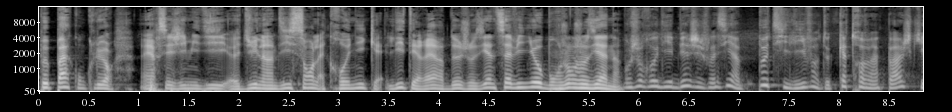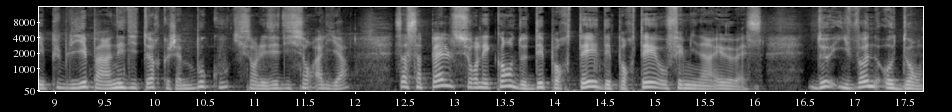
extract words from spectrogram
peut pas conclure un RCG Midi euh, du lundi sans la chronique littéraire de Josiane Savigno. Bonjour Josiane. Bonjour Rodier. Bien, j'ai choisi un petit livre de 80 pages qui est publié par un éditeur que j'aime beaucoup, qui sont les éditions Alia. Ça s'appelle Sur les camps de déportés, déportés au féminin, EES, de Yvonne Audon.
